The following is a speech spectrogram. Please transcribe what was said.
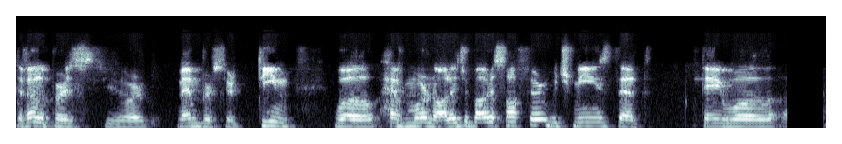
developers, your members, your team will have more knowledge about a software, which means that they will uh,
